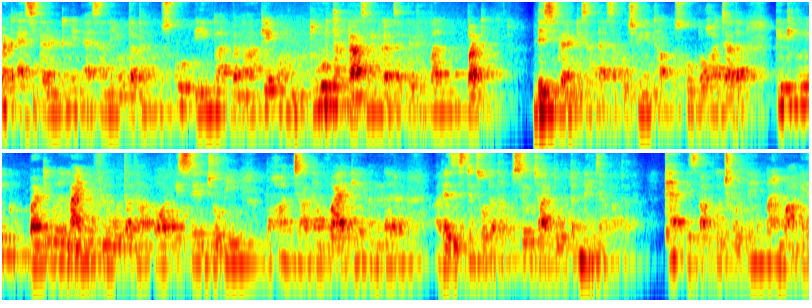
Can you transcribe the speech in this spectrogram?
बट ऐसी करंट में ऐसा नहीं होता था, उसको एक बार बना के और दूर तक ट्रांसमिट कर सकते थे। पर बट डीसी करंट के साथ ऐसा कुछ भी नहीं था, उसको बहुत ज़्यादा क्योंकि वो एक पर्टिकुलर लाइन में फ्लो होता था और इससे जो भी बहुत ज़्यादा वायर के अंदर रेजिस्टेंस होता था, उससे वो ज़्यादा दूर तक नहीं जा पाता था। खैर, इस बात को छोड़ते हैं और हम आगे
